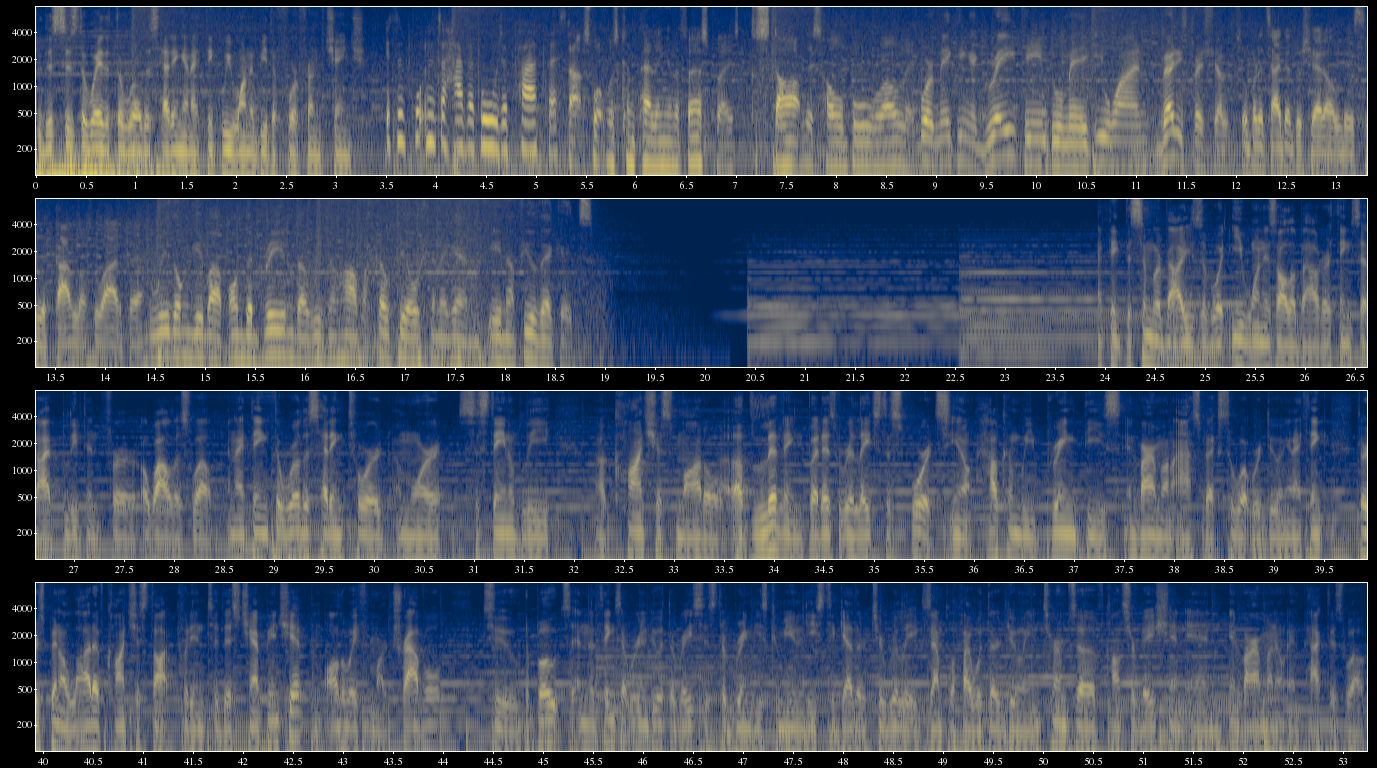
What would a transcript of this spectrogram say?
This is the way that the world is heading and I think we want to be the forefront of change. It's important to have a broader purpose. That's what was compelling in the first place, to start this whole ball rolling. We're making a great team to make E1 very special. Super excited to share all this with Carlos Duarte. We don't give up on the dream that we can have a healthy ocean again in a few decades. Think the similar values of what E1 is all about are things that I've believed in for a while as well. And I think the world is heading toward a more sustainably uh, conscious model of living, but as it relates to sports, you know, how can we bring these environmental aspects to what we're doing? And I think there's been a lot of conscious thought put into this championship, all the way from our travel to the boats and the things that we're going to do at the races to bring these communities together to really exemplify what they're doing in terms of conservation and environmental impact as well.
